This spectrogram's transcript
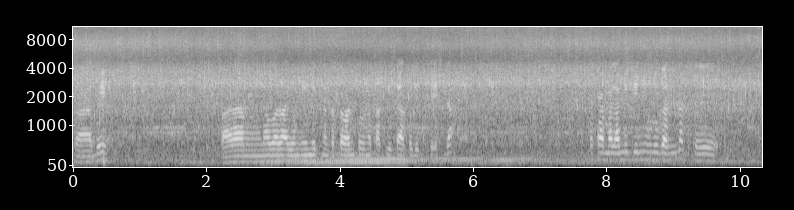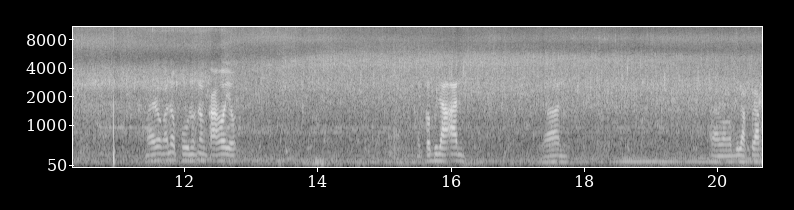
Grabe. Parang nawala yung init ng katawan ko nakakita ako dito sa isda. Saka malamig din yung lugar nila kasi mayroong ano, puno ng kahoy oh. Magkabilaan. Yan. Ah, mga bulaklak.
